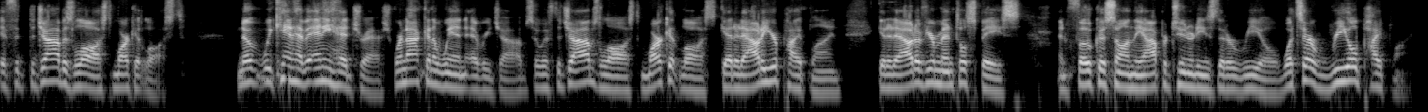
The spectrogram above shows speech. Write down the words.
If the job is lost, market lost. No, we can't have any head trash. We're not going to win every job. So if the job's lost, market lost, get it out of your pipeline, get it out of your mental space and focus on the opportunities that are real. What's our real pipeline?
